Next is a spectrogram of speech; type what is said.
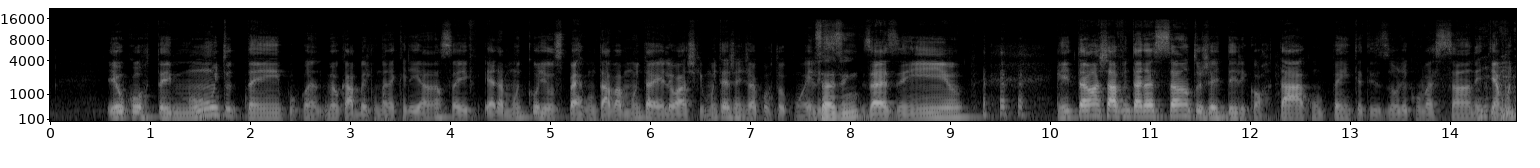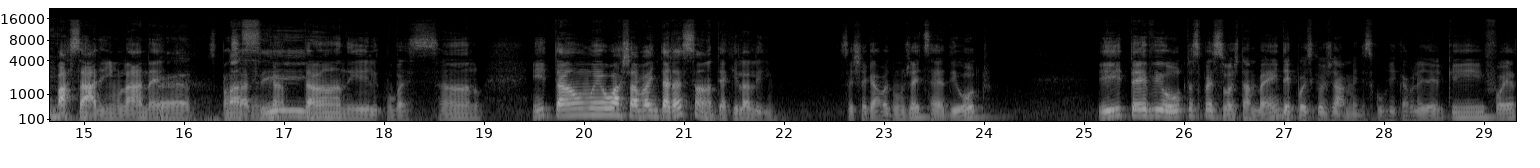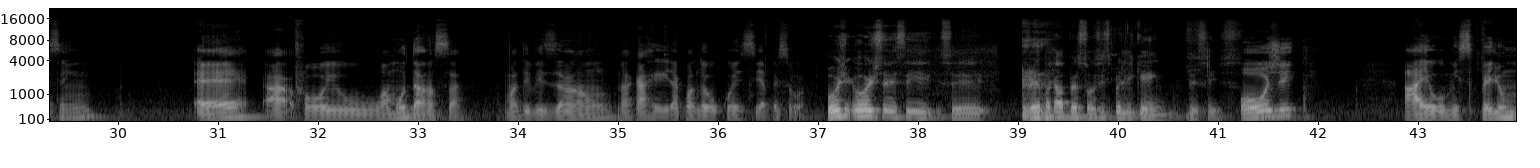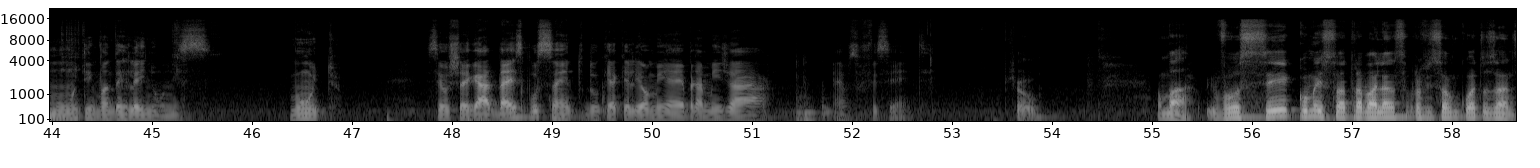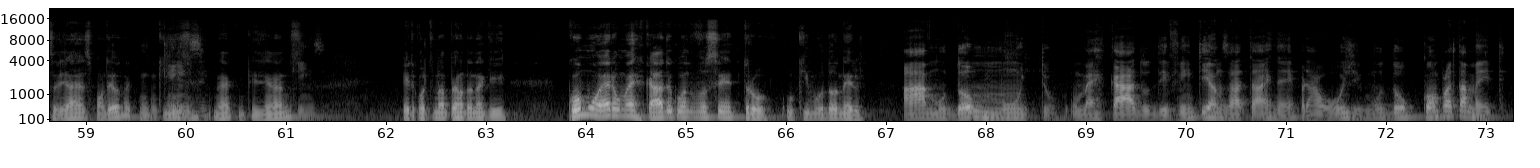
Eu cortei muito tempo quando- meu cabelo quando era criança e era muito curioso, perguntava muito a ele, eu acho que muita gente já cortou com ele. Zezinho? Zezinho. Então achava interessante o jeito dele cortar com pente e tesoura e conversando. E tinha muito passarinho lá, né? É, Os passarinhos macio. cantando e ele conversando. Então eu achava interessante aquilo ali. Você chegava de um jeito, saia de outro. E teve outras pessoas também, depois que eu já me descobri cabeleireiro, que foi assim. É, a- foi uma mudança, uma divisão na carreira quando eu conheci a pessoa. Hoje, hoje você, se, você vê pra aquela pessoa, se espelha em quem desses? Hoje, ah, eu me espelho muito em Vanderlei Nunes. Muito. Se eu chegar a 10% do que aquele homem é, pra mim já é o suficiente. Show. Vamos lá. Você começou a trabalhar nessa profissão com quantos anos? Ele já respondeu, né? Com Com 15, 15. né? Com 15 anos. 15. Ele continua perguntando aqui. Como era o mercado quando você entrou? O que mudou nele? Ah, mudou muito. O mercado de 20 anos atrás, né, para hoje, mudou completamente.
